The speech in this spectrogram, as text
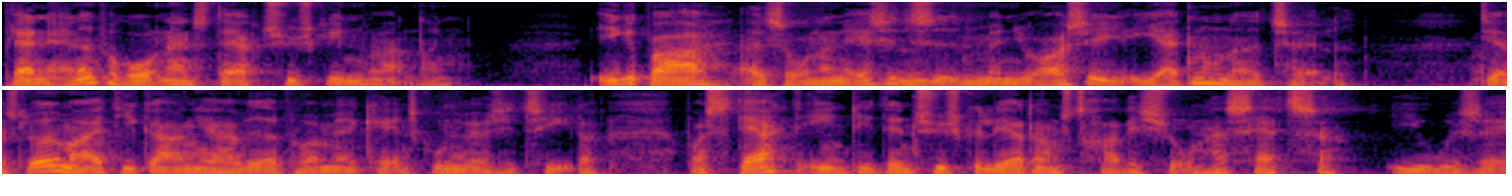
Blandt andet på grund af en stærk tysk indvandring. Ikke bare altså under nazitiden, mm. men jo også i 1800-tallet. De har slået mig de gange, jeg har været på amerikanske universiteter, hvor stærkt egentlig den tyske lærdomstradition har sat sig i USA.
